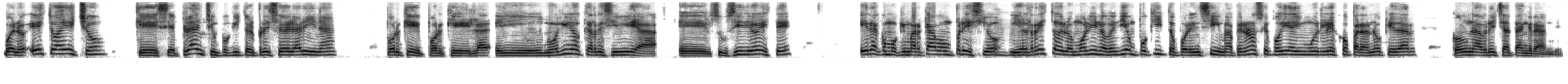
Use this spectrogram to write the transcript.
Bueno, esto ha hecho que se planche un poquito el precio de la harina. ¿Por qué? Porque el molino que recibía el subsidio este era como que marcaba un precio y el resto de los molinos vendía un poquito por encima, pero no se podía ir muy lejos para no quedar con una brecha tan grande.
